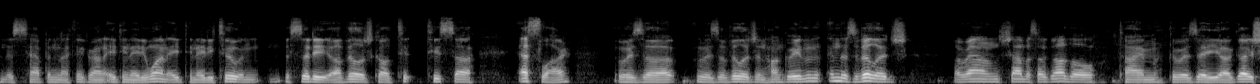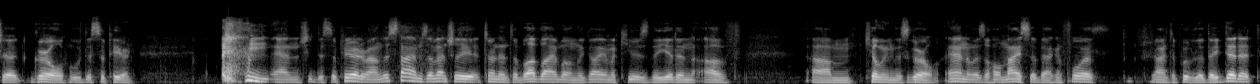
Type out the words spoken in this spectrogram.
This happened, I think, around 1881, 1882, in the city, a village called Tisa Eslar. It was a it was a village in Hungary. In this village, around Shabbos HaGadol time, there was a uh, Geisha girl who disappeared. and she disappeared around this time, so eventually it turned into blood libel, and the Goyim accused the Yidden of um, killing this girl. And it was a whole Maisa back and forth, trying to prove that they did it.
